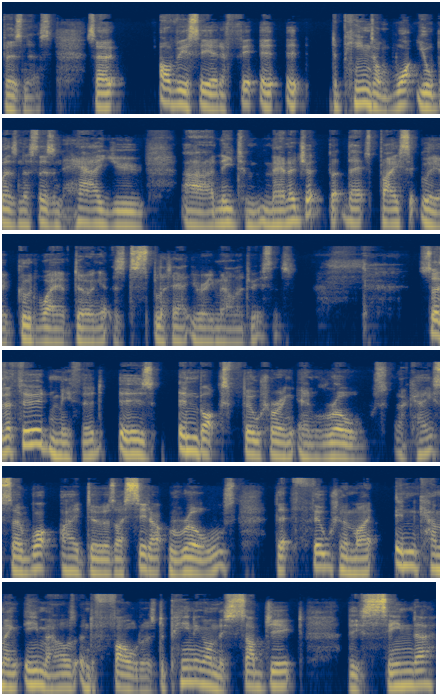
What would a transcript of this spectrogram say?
business so obviously it, it, it depends on what your business is and how you uh, need to manage it. But that's basically a good way of doing it is to split out your email addresses. So the third method is inbox filtering and rules. Okay. So what I do is I set up rules that filter my incoming emails into folders, depending on the subject, the sender,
